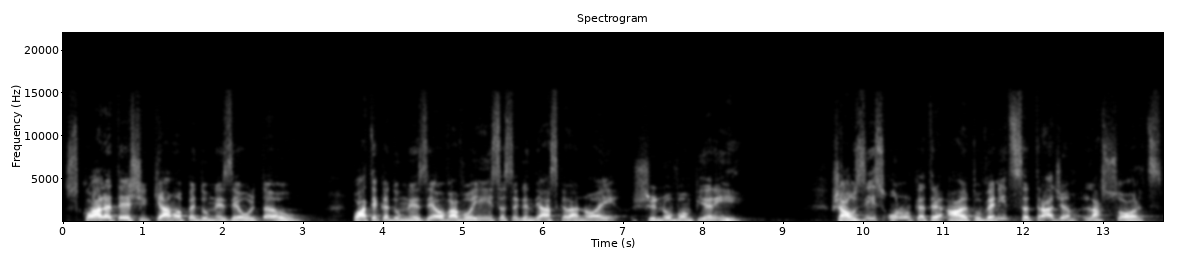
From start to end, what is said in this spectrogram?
Scoală-te și cheamă pe Dumnezeul tău. Poate că Dumnezeu va voi să se gândească la noi și nu vom pieri. Și au zis unul către altul, veniți să tragem la sorți,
